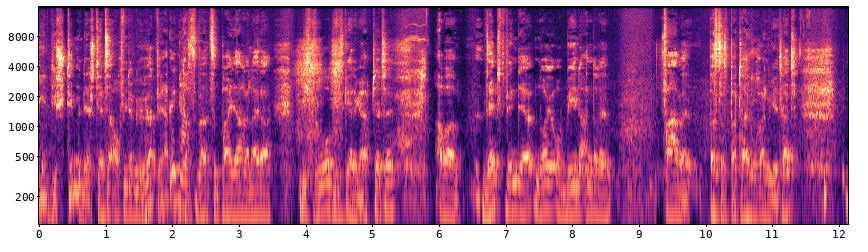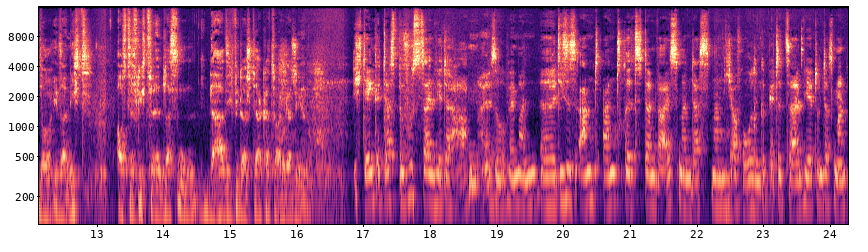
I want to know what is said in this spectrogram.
die, die Stimmen der Städte auch wieder gehört werden. Genau. Das war jetzt ein paar Jahre leider nicht so, wie ich es gerne gehabt hätte. Aber selbst wenn der neue OB eine andere Farbe, was das Parteibuch angeht, hat, so ist er nicht aus der Pflicht zu entlassen, da sich wieder stärker zu engagieren. Ich denke, das Bewusstsein wird er haben. Also wenn man äh, dieses Amt antritt, dann weiß man, dass man nicht auf Rosen gebettet sein wird und dass man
